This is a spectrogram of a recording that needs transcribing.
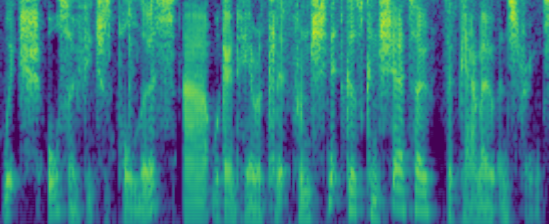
which also features Paul Lewis. Uh, we're going to hear a clip from Schnittke's Concerto for Piano and Strings.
